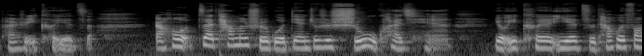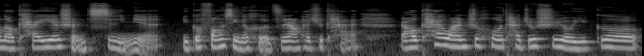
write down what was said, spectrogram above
反正是一颗椰子。然后在他们水果店就是十五块钱有一颗椰子，他会放到开椰神器里面一个方形的盒子，让他去开。然后开完之后，它就是有一个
